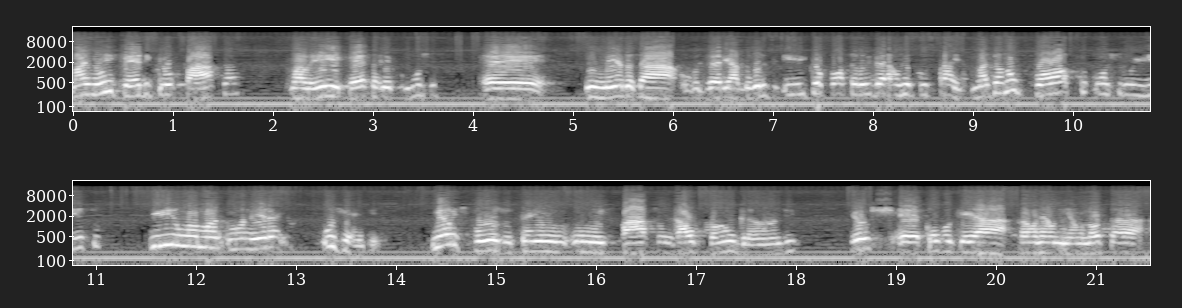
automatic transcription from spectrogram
Mas não impede que eu faça uma lei, peça recursos, é, emendas aos vereadores e que eu possa liberar um recurso para isso. Mas eu não posso construir isso de uma man maneira urgente. Meu esposo tem um, um espaço, um galpão grande. Eu é, convoquei para uma reunião nossa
